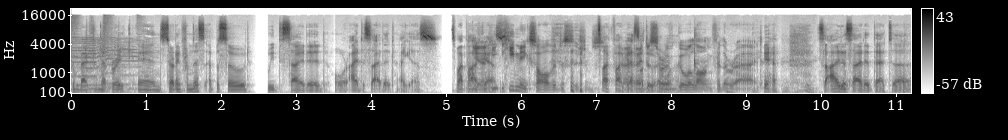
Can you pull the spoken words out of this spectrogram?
Welcome back from that break, and starting from this episode, we decided, or I decided, I guess it's my podcast. Yeah, he, he makes all the decisions. It's my podcast, I, I I'll do just I sort of go along for the ride. yeah. So I decided that uh,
